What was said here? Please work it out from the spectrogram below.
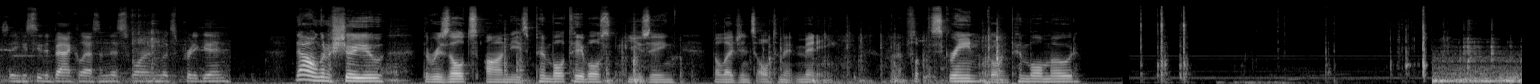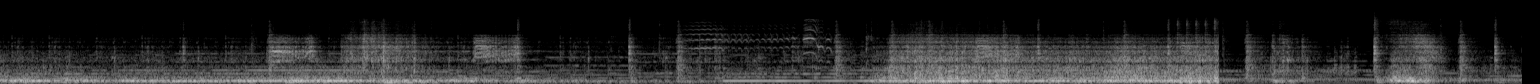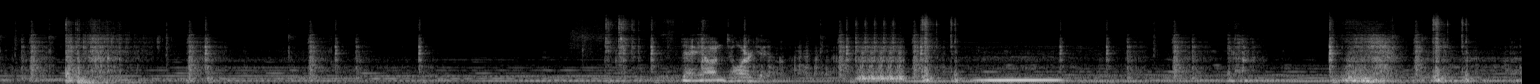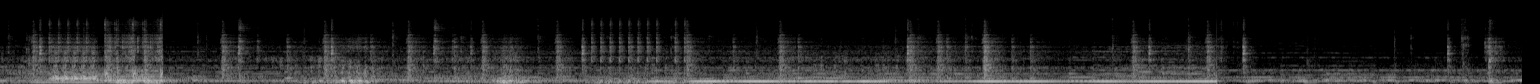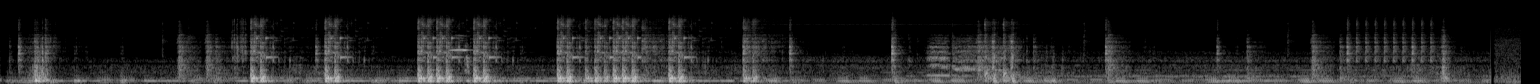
So you can see the back glass on this one. Looks pretty good. Now I'm going to show you the results on these pinball tables using the Legends Ultimate Mini. I'm going to flip the screen, go in pinball mode. On target.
